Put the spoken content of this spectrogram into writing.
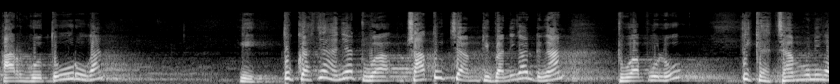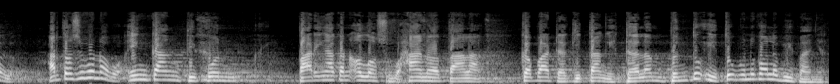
argu turu kan? Nih, tugasnya hanya dua, satu jam dibandingkan dengan 24 tiga jam punika lho. Artosipun apa? Ingkang dipun paringaken Allah Subhanahu wa taala kepada kita nggih dalam bentuk itu punika lebih banyak.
